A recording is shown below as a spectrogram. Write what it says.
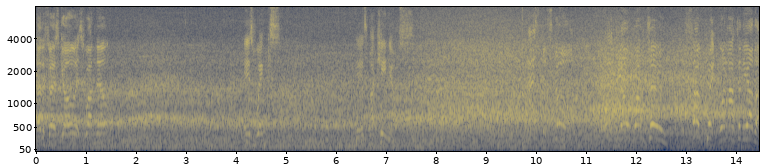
So the first goal, it's 1-0. Here's Winks. Here's Marquinhos. Has to score! Like the old 1-2. So quick, one after the other.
